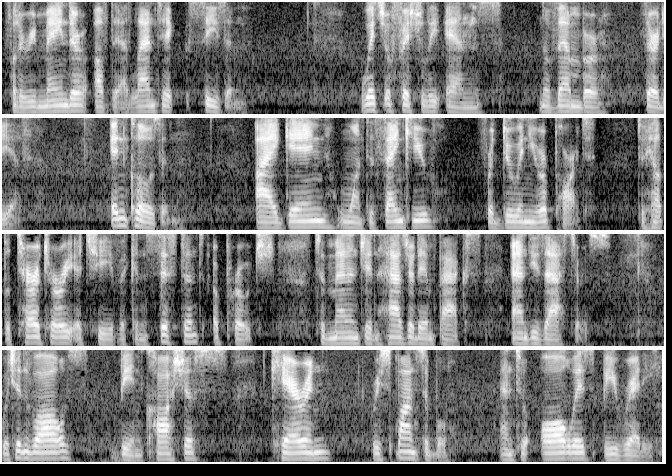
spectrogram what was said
for the remainder of the Atlantic season, which officially ends November 30th. In closing, I again want to thank you for doing your part to help the territory achieve a consistent approach to managing hazard impacts and disasters, which involves being cautious, caring, responsible, and to always be ready.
